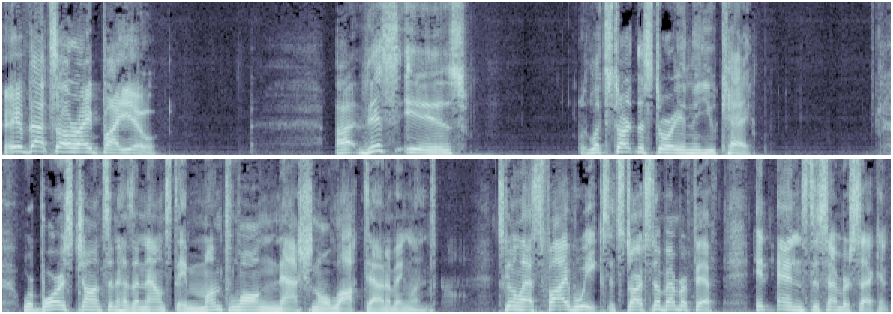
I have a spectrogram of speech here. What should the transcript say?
if that's all right by you." Uh, this is. Let's start the story in the UK, where Boris Johnson has announced a month-long national lockdown of England. It's going to last five weeks. It starts November 5th, it ends December 2nd.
